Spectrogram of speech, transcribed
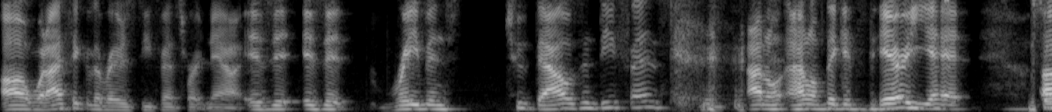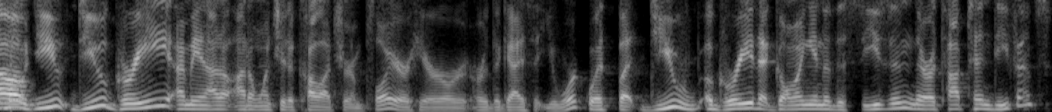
uh, what I think of the Raiders defense right now. Is it is it Ravens 2000 defense. I don't I don't think it's there yet. So, um, Mo, do you do you agree? I mean, I don't I don't want you to call out your employer here or, or the guys that you work with, but do you agree that going into the season they're a top 10 defense?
